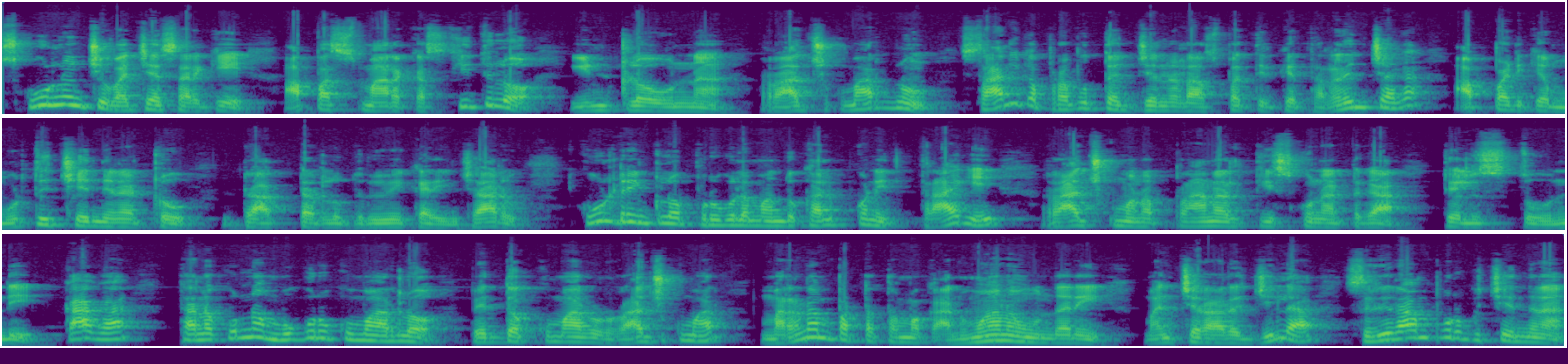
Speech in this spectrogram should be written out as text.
స్కూల్ నుంచి వచ్చేసరికి అపస్మారక స్థితిలో ఇంట్లో ఉన్న రాజ్కుమార్ను స్థానిక ప్రభుత్వ జనరల్ ఆసుపత్రికి తరలించగా అప్పటికే మృతి చెందినట్లు డాక్టర్లు ధృవీకరించారు. కూల్ డ్రింక్లో పురుగుల మందు కలుపుకొని త్రాగి రాజ్కుమార్ ప్రాణాలు తీసుకున్నట్టుగా తెలుస్తుంది కాగా తనకున్న ముగ్గురు కుమారులో పెద్ద కుమారుడు రాజ్కుమార్ మరణం పట్ల తమకు అనుమానం ఉందని మంచిరాల జిల్లా శ్రీరాంపూర్కు చెందిన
